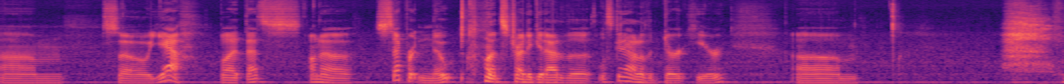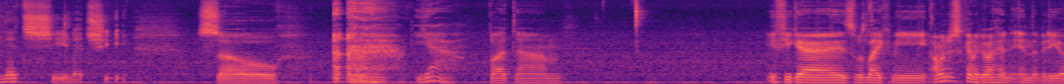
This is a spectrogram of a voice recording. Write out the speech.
Um, so yeah, but that's on a separate note. let's try to get out of the let's get out of the dirt here. Um, let's see, let's see. So yeah, but um, if you guys would like me, I'm just gonna go ahead and end the video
